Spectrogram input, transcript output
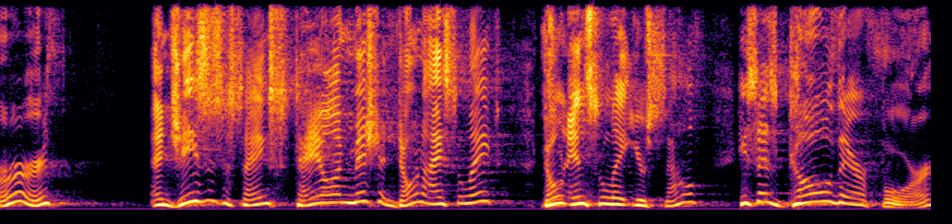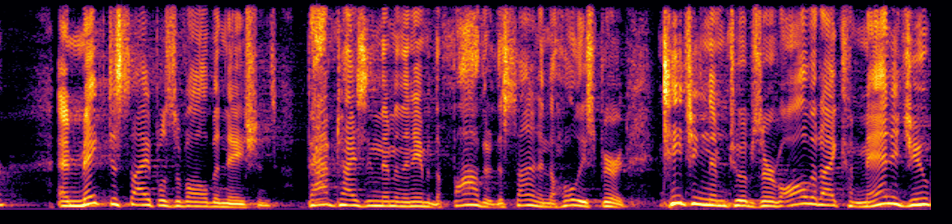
earth. And Jesus is saying, stay on mission. Don't isolate. Don't insulate yourself. He says, Go therefore and make disciples of all the nations, baptizing them in the name of the Father, the Son, and the Holy Spirit, teaching them to observe all that I commanded you.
